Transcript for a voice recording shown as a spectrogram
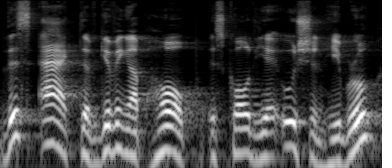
This act of giving up hope is called Yeush in Hebrew,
